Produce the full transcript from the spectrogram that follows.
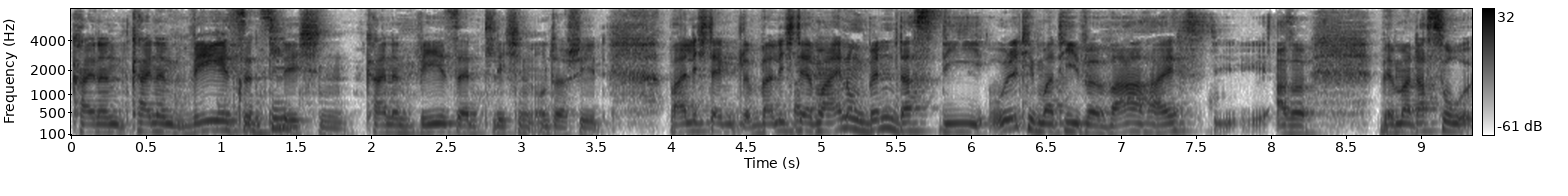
Keinen, keinen wesentlichen, keinen wesentlichen Unterschied. Weil ich der, weil ich der Meinung bin, dass die ultimative Wahrheit, also wenn man das so,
